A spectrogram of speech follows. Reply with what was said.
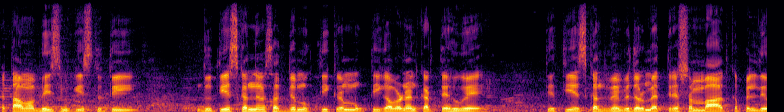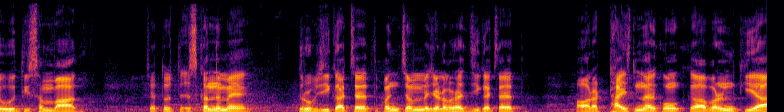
पितामह भीष्म की स्तुति, द्वितीय स्कंद में सद्य मुक्ति, क्रम मुक्ति का वर्णन करते हुए तृतीय स्कंद में विदुर मैत्रेय संवाद, कपिल देवहूति संवाद, चतुर्थ स्कंद में ध्रुव जी का चरित्र पंचम में जड़भरत जी का चरित्र और अट्ठाईस नरकों का वर्णन किया,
